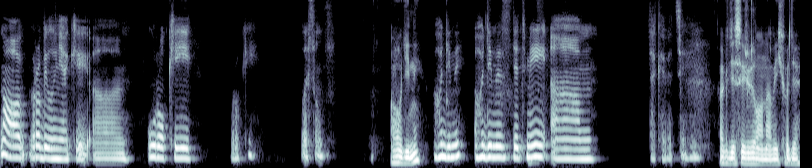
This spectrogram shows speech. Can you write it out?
no a robili nejaké uh, úroky, úroky? Lessons. A hodiny? Hodiny. Hodiny s deťmi a také veci. A kde si žila na východe?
